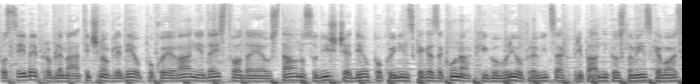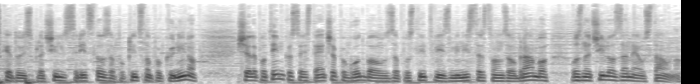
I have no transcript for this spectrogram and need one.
Posebej problematično glede upokojevanja je dejstvo, da je ustavno sodišče del pokojninskega zakona, ki govori o pravicah pripadnikov slovenske vojske do izplačil sredstev za poklicno pokojnino, šele potem, ko se izteče pogodba o zaposlitvi z Ministrstvom za obrambo, označilo za neustavno.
